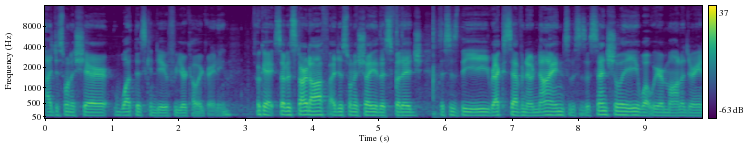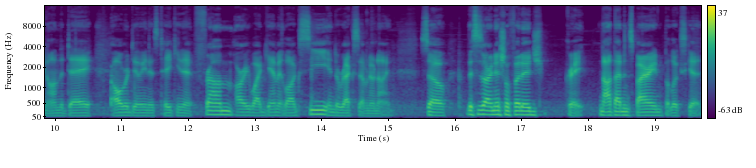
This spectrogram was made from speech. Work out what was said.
I just want to share what this can do for your color grading. Okay, so to start off, I just want to show you this footage. This is the Rec 709, so this is essentially what we are monitoring on the day. All we're doing is taking it from ARRI Wide Gamut Log C into Rec 709. So this is our initial footage. Great. Not that inspiring, but looks good.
